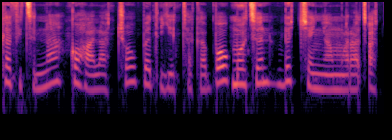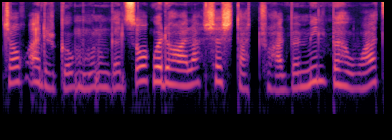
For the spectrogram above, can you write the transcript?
ከፊትና ከኋላቸው በጥይት ተከበው ሞትን ብቸኛ አማራጫቸው አድርገው መሆኑን ገልጾ ወደ ኋላ ሸሽታችኋል በሚል በህወሓት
